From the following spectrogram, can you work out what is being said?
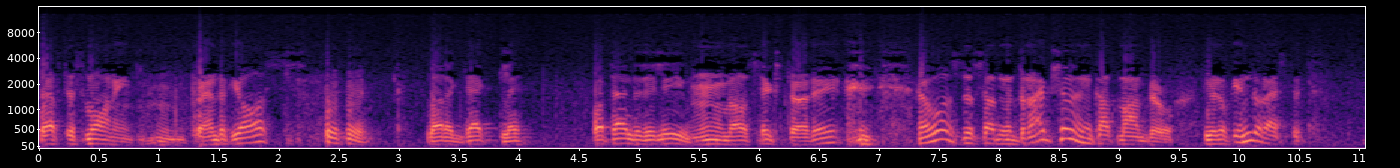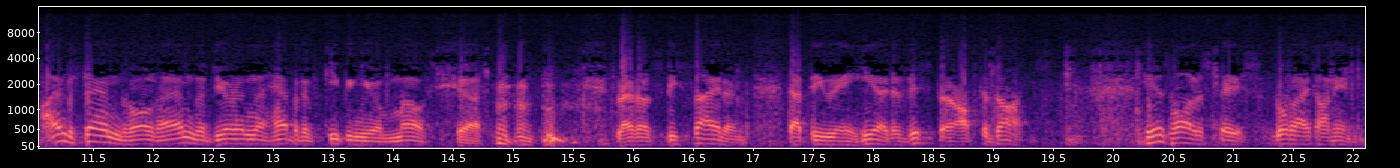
Left this morning. Friend of yours? Not exactly. What time did he leave? Mm, about 6.30. there was the sudden attraction in Kathmandu. You look interested. I understand, Waldheim, that you're in the habit of keeping your mouth shut. Let us be silent, that we may hear the whisper of the gods. Here's Hall's place. Go right on in.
